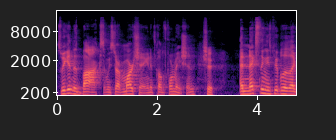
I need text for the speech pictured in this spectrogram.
So we get in this box and we start marching and it's called formation. Sure. And next thing, these people are like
